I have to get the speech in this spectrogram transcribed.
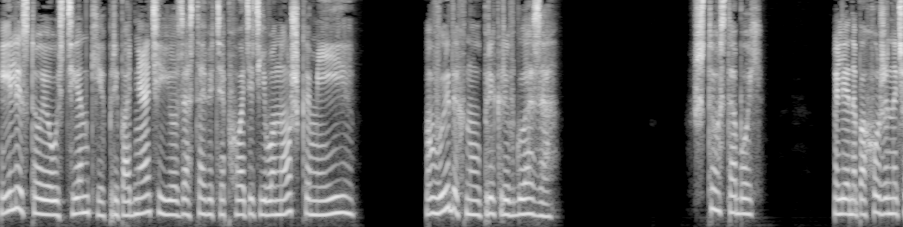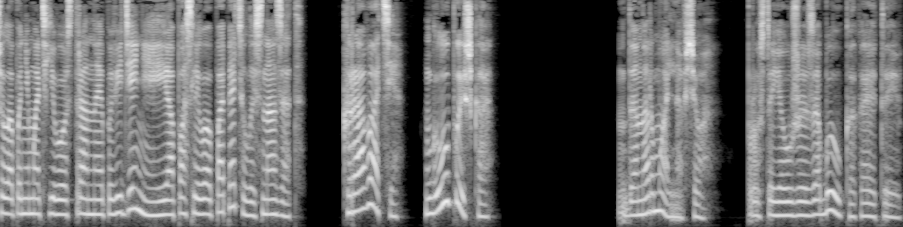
Или, стоя у стенки, приподнять ее, заставить обхватить его ножками и... Выдохнул, прикрыв глаза. «Что с тобой?» Лена, похоже, начала понимать его странное поведение и опасливо попятилась назад. «К кровати!» Глупышка. Да нормально все. Просто я уже забыл, какая ты...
